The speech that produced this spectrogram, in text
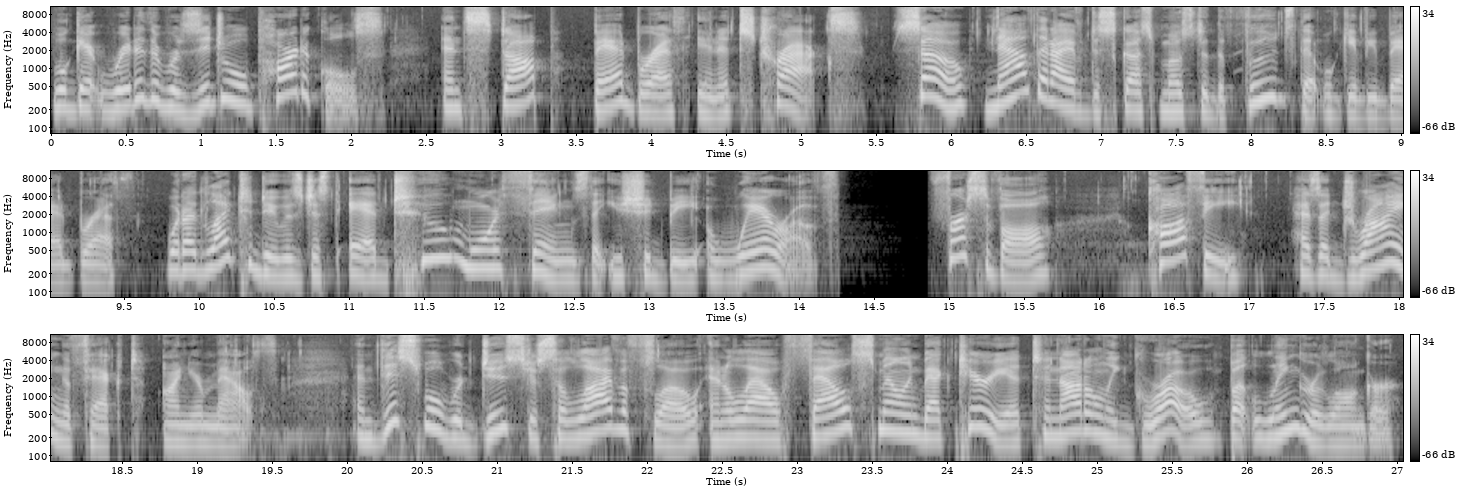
will get rid of the residual particles and stop bad breath in its tracks. So, now that I have discussed most of the foods that will give you bad breath, what I'd like to do is just add two more things that you should be aware of. First of all, coffee has a drying effect on your mouth, and this will reduce your saliva flow and allow foul smelling bacteria to not only grow but linger longer.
